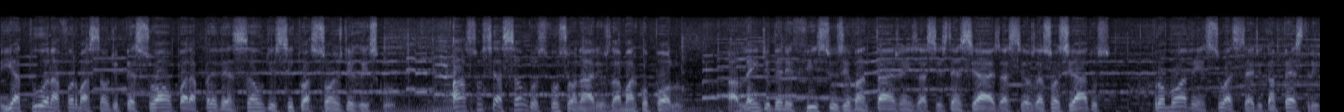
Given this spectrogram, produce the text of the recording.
e atua na formação de pessoal para prevenção de situações de risco. A Associação dos Funcionários da Marco Polo, além de benefícios e vantagens assistenciais a seus associados, promove em sua sede campestre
